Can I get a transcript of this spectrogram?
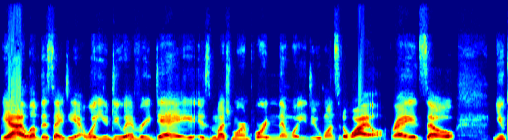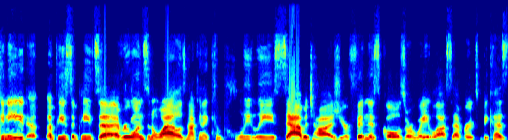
Yeah, I love this idea. What you do every day is much more important than what you do once in a while, right? So you can eat a piece of pizza every once in a while is not going to completely sabotage your fitness goals or weight loss efforts because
